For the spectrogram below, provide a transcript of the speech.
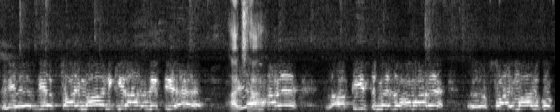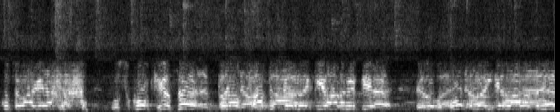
ये ये स्वाभिमान की राजनीति है। अच्छा। ये हमारे अतीत में जो हमारे स्वाभिमान को कुचला गया है उसको फिर से पुनर्स्थापित करने की राजनीति है। ये लोग वोट बैंक के लालच में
